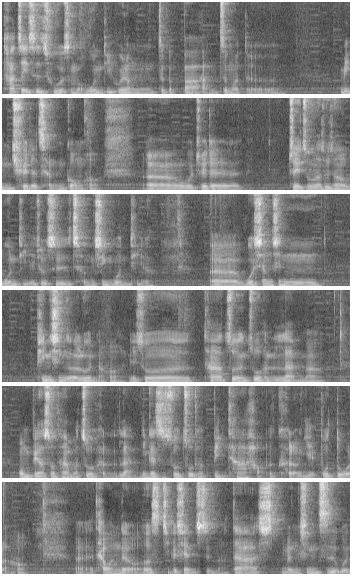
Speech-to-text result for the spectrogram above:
他这次出了什么问题，会让这个霸韩这么的明确的成功？哈，呃，我觉得最重要最重要的问题，也就是诚信问题了。呃，我相信，平心而论的哈，你说他做人做很烂吗？我们不要说他有没有做很烂，应该是说做的比他好的可能也不多了哈。呃，台湾的有二十几个县市嘛，大家扪心自问，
